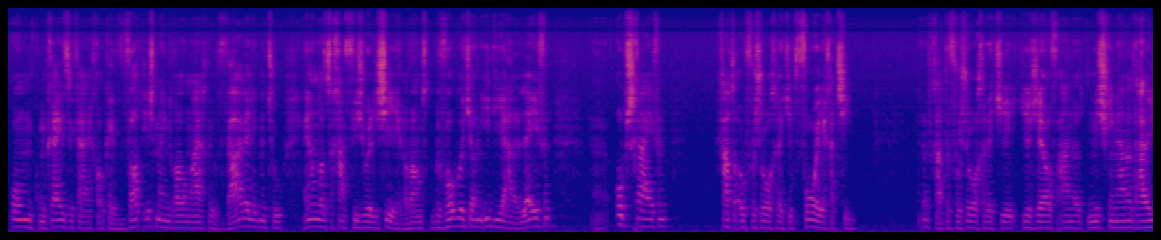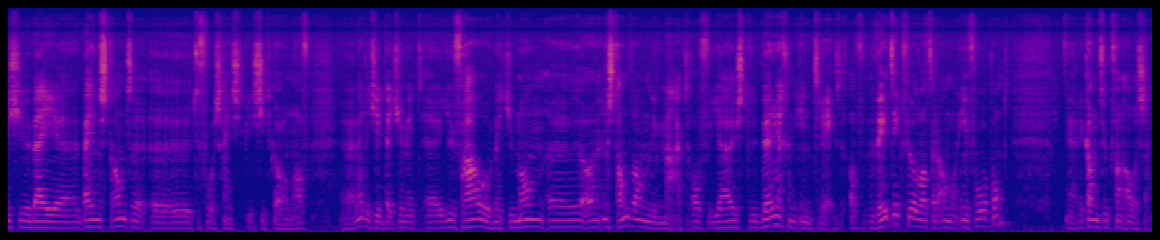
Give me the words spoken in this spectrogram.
om concreet te krijgen, oké, wat is mijn droom eigenlijk, waar wil ik naartoe? En om dat te gaan visualiseren. Want bijvoorbeeld jouw ideale leven, uh, opschrijven, gaat er ook voor zorgen dat je het voor je gaat zien. Dat gaat ervoor zorgen dat je jezelf aan het, misschien aan het huisje bij, uh, bij een strand uh, tevoorschijn ziet komen. Of dat, je, dat je met je vrouw of met je man een strandwandeling maakt. Of juist de bergen intrekt. Of weet ik veel wat er allemaal in voorkomt. dat kan natuurlijk van alles zijn.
